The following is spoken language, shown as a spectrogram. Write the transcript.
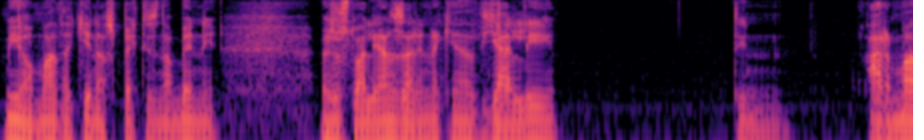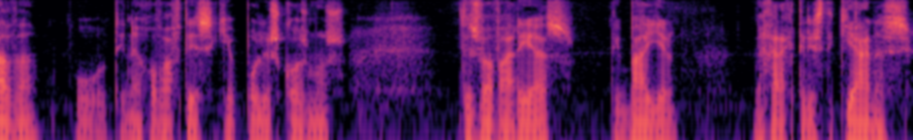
μια ομάδα και ένας παίχτης να μπαίνει μέσα στο Allianz Arena και να διαλύει την αρμάδα που την έχω βαφτίσει και πολλοί κόσμος της Βαβαρίας, την Bayern, με χαρακτηριστική άνεση.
